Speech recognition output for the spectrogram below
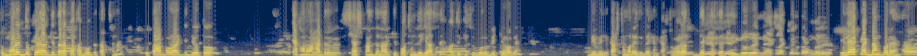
তো মনের দুঃখে আর কি তারা কথা বলতে চাচ্ছে না। তো তারপর আর কি যেহেতু এখনও হাটের শেষ প্রান্তে না আর কি প্রথম দিকে আছে হয়তো কিছু গরু বিক্রি হবে। বিভিন্ন কাস্টমার এই যে দেখেন কাস্টমার দেখতেছে কি? এই গরু এনে এক লাখ করে দাম করে। এলে এক লাখ দাম করে। হ্যাঁ।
